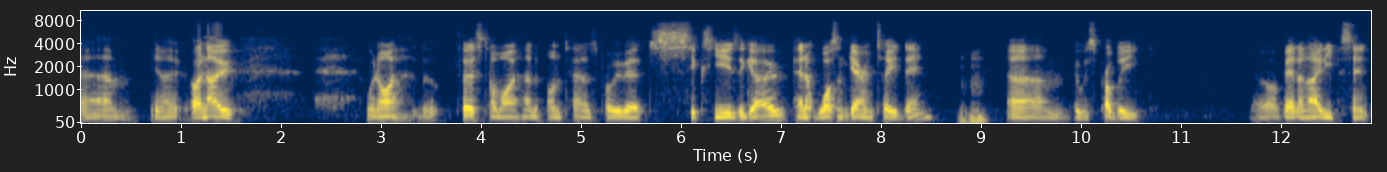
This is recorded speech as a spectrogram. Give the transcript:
Um, you know, I know when I the first time I hunted Montana was probably about six years ago, and it wasn't guaranteed then. hmm Um, it was probably uh, about an eighty percent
